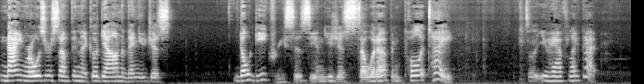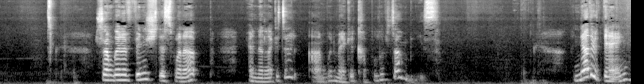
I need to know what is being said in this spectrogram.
nine rows or something that go down and then you just, no decreases and you just sew it up and pull it tight. So that you have like that. So I'm going to finish this one up. And then, like I said, I'm going to make a couple of zombies. Another thing,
